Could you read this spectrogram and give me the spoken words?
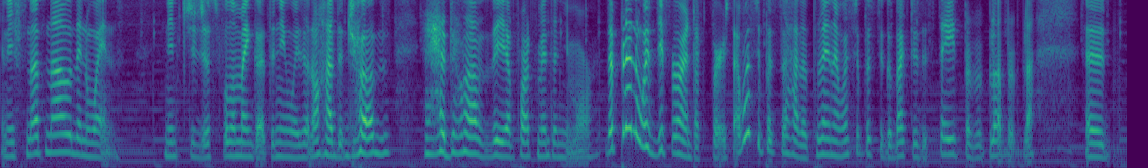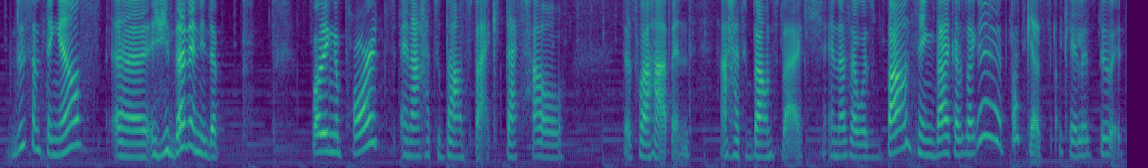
and if not now, then when? Need to just follow my gut anyways. I don't have the jobs. I don't have the apartment anymore. The plan was different at first. I was supposed to have a plan. I was supposed to go back to the state blah blah blah blah blah. Uh, do something else. Uh, that ended up falling apart and i had to bounce back. That's how that's what happened. I had to bounce back. And as i was bouncing back i was like eh, podcast. Okay let's do it.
